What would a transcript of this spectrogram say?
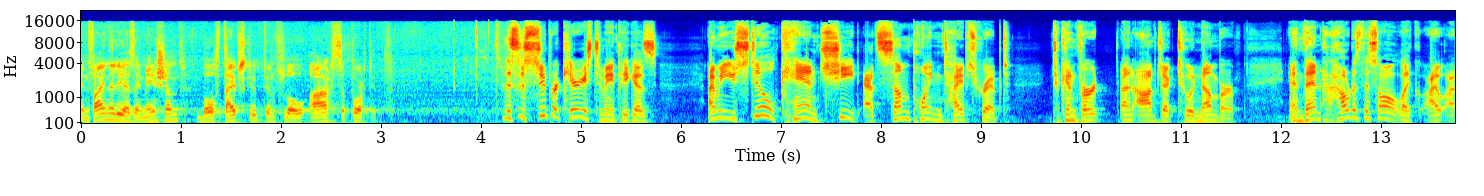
And finally, as I mentioned, both TypeScript and Flow are supported. This is super curious to me because, I mean, you still can cheat at some point in TypeScript to convert an object to a number. And then how does this all, like, I, I,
